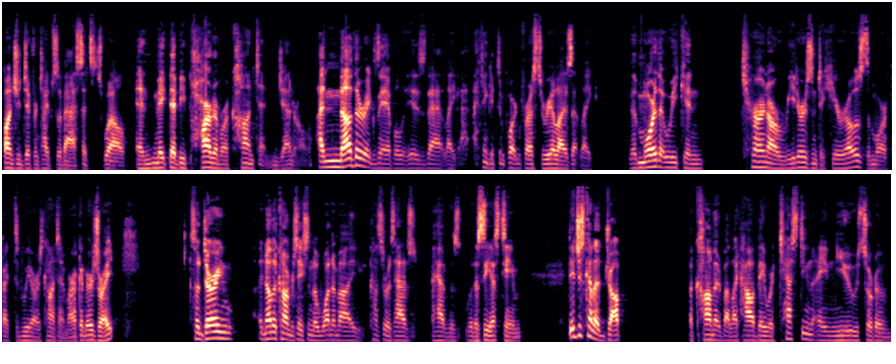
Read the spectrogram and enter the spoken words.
bunch of different types of assets as well and make that be part of our content in general. Another example is that like I think it's important for us to realize that like the more that we can turn our readers into heroes, the more effective we are as content marketers, right? So during another conversation that one of my customers has had was with a CS team. They just kind of dropped a comment about like how they were testing a new sort of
